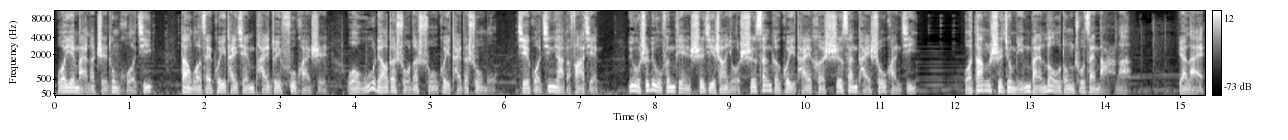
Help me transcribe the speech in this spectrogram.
我也买了止动火机，当我在柜台前排队付款时，我无聊地数了数柜台的数目，结果惊讶地发现。”六十六分店实际上有十三个柜台和十三台收款机，我当时就明白漏洞出在哪儿了。原来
